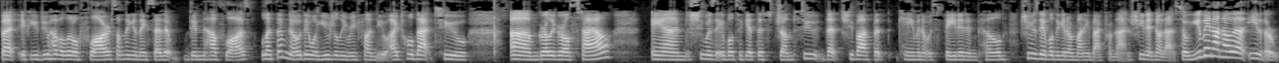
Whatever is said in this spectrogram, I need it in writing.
But if you do have a little flaw or something and they said that didn't have flaws, let them know. They will usually refund you. I told that to um, Girly Girl Style and she was able to get this jumpsuit that she bought but came and it was faded and pilled. She was able to get her money back from that and she didn't know that. So you may not know that either.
